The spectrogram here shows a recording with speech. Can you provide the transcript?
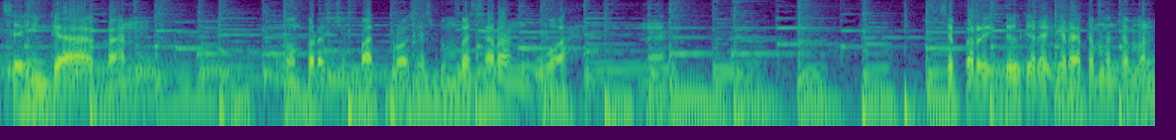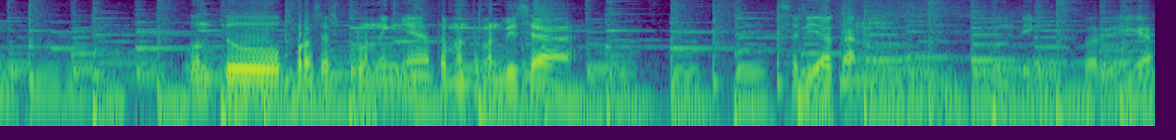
sehingga akan mempercepat proses pembesaran buah. Nah, seperti itu kira-kira teman-teman. Untuk proses pruningnya teman-teman bisa sediakan gunting seperti ini ya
